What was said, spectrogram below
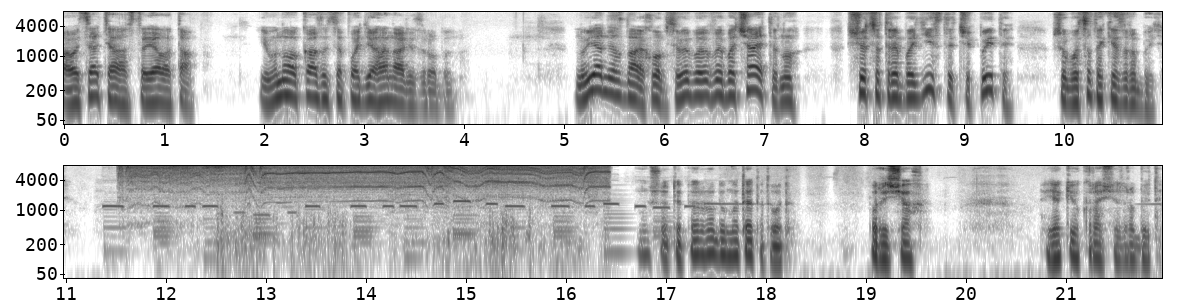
а оця тяга стояла там. І воно, оказується, по діагоналі зроблено. Ну, я не знаю, хлопці, ви ви- вибачайте, ну що це треба їсти чи пити, щоб оце таке зробити. Ну що, тепер робимо от от по речах. Як його краще зробити?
